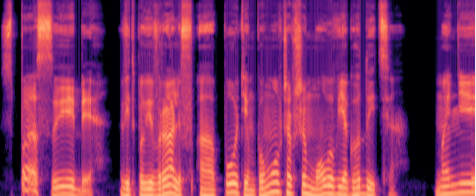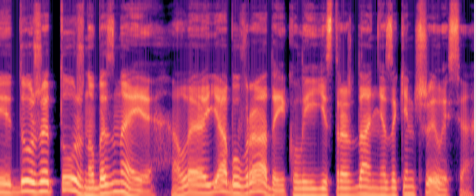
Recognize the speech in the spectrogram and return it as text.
Спасибі, відповів Ральф, а потім, помовчавши, мовив, як годиться. Мені дуже тужно без неї, але я був радий, коли її страждання закінчилися.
